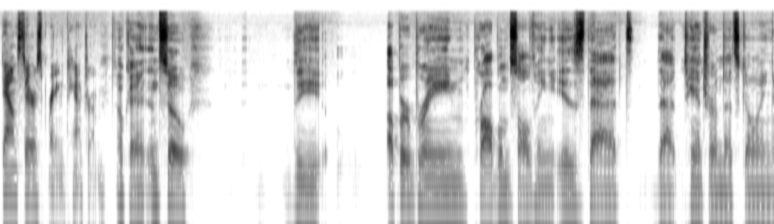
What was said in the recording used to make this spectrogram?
downstairs brain tantrum. Okay. And so the upper brain problem solving is that that tantrum that's going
